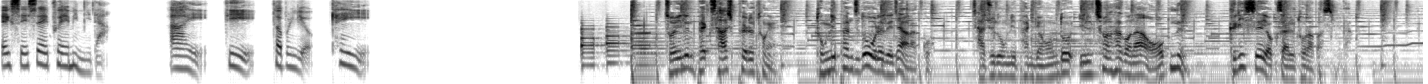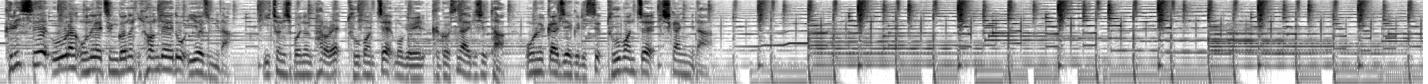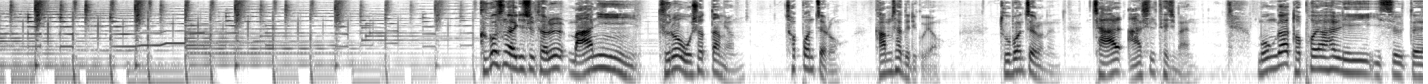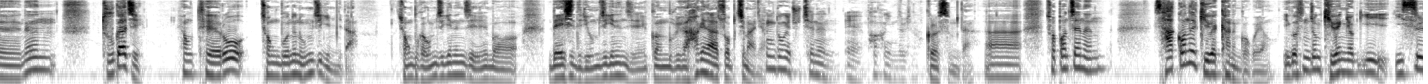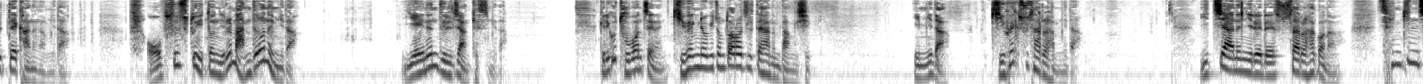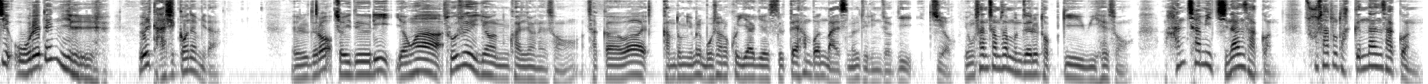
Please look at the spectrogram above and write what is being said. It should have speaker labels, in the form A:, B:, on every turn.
A: XSFM입니다. I D W K
B: 저희는 140회를 통해 독립한 지도 오래되지 않았고 자주 독립한 경험도 일천하거나 없는 그리스의 역사를 돌아봤습니다. 그리스의 우울한 오늘의 증거는 현대에도 이어집니다. 2015년 8월의 두 번째 목요일 그것은 알기 싫다. 오늘까지의 그리스 두 번째 시간입니다. 그것은 알기 싫다를 많이 들어오셨다면 첫 번째로 감사드리고요. 두 번째로는 잘 아실 테지만 뭔가 덮어야 할 일이 있을 때는 두 가지 형태로 정부는 움직입니다. 정부가 움직이는지 뭐 내시들이 움직이는지 그건 우리가 확인할 수 없지만요.
C: 행동의 주체는 예, 파악하기 힘들죠.
B: 그렇습니다. 아, 첫 번째는 사건을 기획하는 거고요. 이것은 좀 기획력이 있을 때 가능합니다. 없을 수도 있던 일을 만들어냅니다. 예는 들지 않겠습니다. 그리고 두 번째는 기획력이 좀 떨어질 때 하는 방식입니다. 기획 수사를 합니다. 있지 않은 일에 대해 수사를 하거나 생긴 지 오래된 일을 다시 꺼냅니다. 예를 들어 저희들이 영화 소수 의견 관련해서 작가와 감독님을 모셔놓고 이야기했을 때 한 번 말씀을 드린 적이 있지요. 용산 참사 문제를 덮기 위해서 한참이 지난 사건, 수사도 다 끝난 사건을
